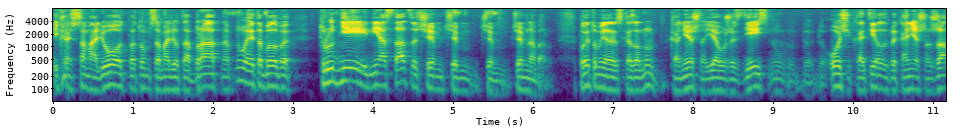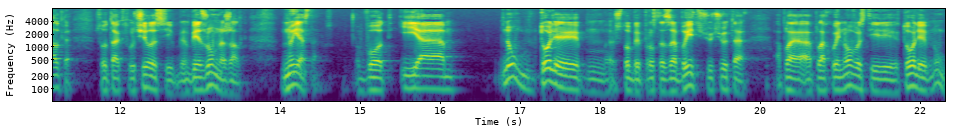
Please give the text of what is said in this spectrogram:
и конечно, самолет, потом самолет обратно. Ну, это было бы труднее не остаться, чем, чем, чем, чем наоборот. Поэтому я сказал, ну, конечно, я уже здесь, ну, очень хотелось бы, конечно, жалко, что так случилось, и безумно жалко, но я останусь. Вот, и я, ну, то ли, чтобы просто забыть чуть-чуть о, о плохой новости, то ли, ну,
